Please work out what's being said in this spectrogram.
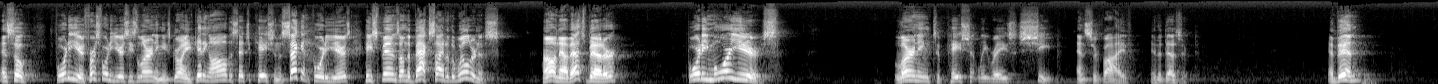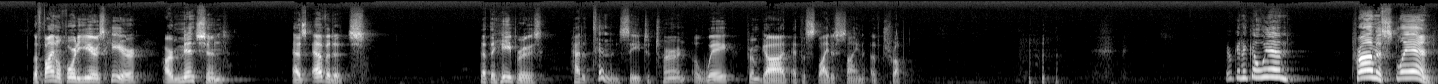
And so 40 years, first 40 years, he's learning, he's growing, he's getting all this education. The second 40 years, he spends on the backside of the wilderness. Oh, now that's better. 40 more years learning to patiently raise sheep and survive in the desert. And then the final 40 years here are mentioned as evidence that the Hebrews had a tendency to turn away from God at the slightest sign of trouble. they were going to go in, promised land.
